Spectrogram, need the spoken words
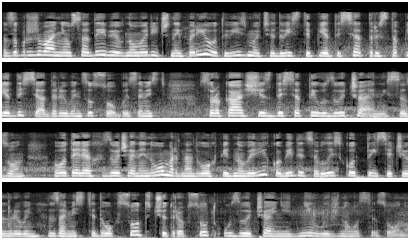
За проживання у садибі в новорічний період візьмуть 250-350 гривень з особи замість 40-60 у звичайний сезон. В готелях звичайний номер на двох під новий рік обійдеться близько тисячі гривень замість 200-400 у звичайні дні лижного сезону.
